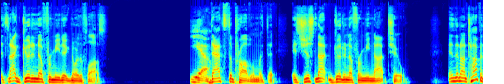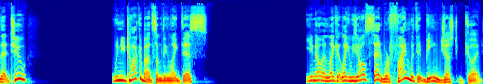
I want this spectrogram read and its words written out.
it's not good enough for me to ignore the flaws. Yeah. That's the problem with it. It's just not good enough for me not to. And then on top of that, too, when you talk about something like this, you know, and like like we all said, we're fine with it being just good.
